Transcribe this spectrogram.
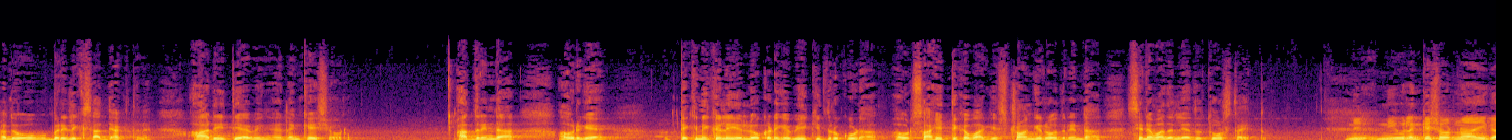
ಅದು ಬರೀಲಿಕ್ಕೆ ಸಾಧ್ಯ ಆಗ್ತದೆ. ಆ ರೀತಿಯ ಲಂಕೇಶ್ ಅವರು. ಆದ್ದರಿಂದ ಅವರಿಗೆ ಟೆಕ್ನಿಕಲಿ ಎಲ್ಲೋ ಕಡೆಗೆ ವೀಕ್ ಇದ್ದರೂ ಕೂಡ ಅವರು ಸಾಹಿತ್ಯಿಕವಾಗಿ ಸ್ಟ್ರಾಂಗ್ ಇರೋದರಿಂದ ಸಿನಿಮಾದಲ್ಲಿ ಅದು ತೋರಿಸ್ತಾ ಇತ್ತು. ನೀವು ನೀವು ಲಂಕೇಶ್ ಅವ್ರನ್ನ ಈಗ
